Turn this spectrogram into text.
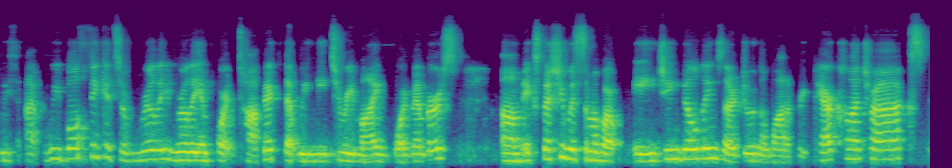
we, I- we both think it's a really, really important topic that we need to remind board members, um, especially with some of our aging buildings that are doing a lot of repair contracts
